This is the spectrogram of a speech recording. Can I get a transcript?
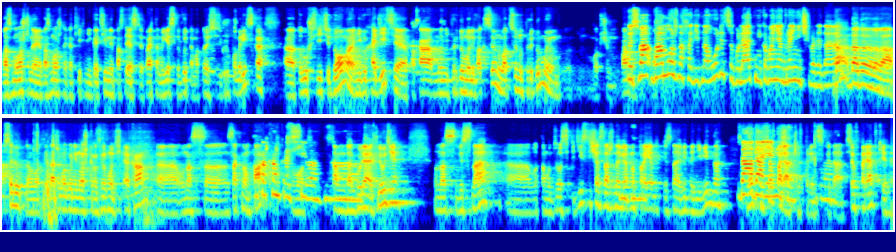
возможны, возможны какие-то негативные последствия. Поэтому, если вы там относитесь к группам риска, то лучше сидите дома, не выходите, пока мы не придумали вакцину. Вакцину придумаем, в общем, вам... То есть вам, вам можно ходить на улицу, гулять, никого не ограничивали, да? Да, да, да, да, да абсолютно. Вот я даже могу немножко развернуть экран. Uh, у нас uh, за окном парк. как там красиво. Вот. Там, да. да, гуляют люди. У нас весна. Uh, вот там вот велосипедисты сейчас даже, наверное, mm-hmm. проедут. Не знаю, видно, не видно. Да, в общем, да, все я в порядке, вижу. в принципе, да. да. Все в порядке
